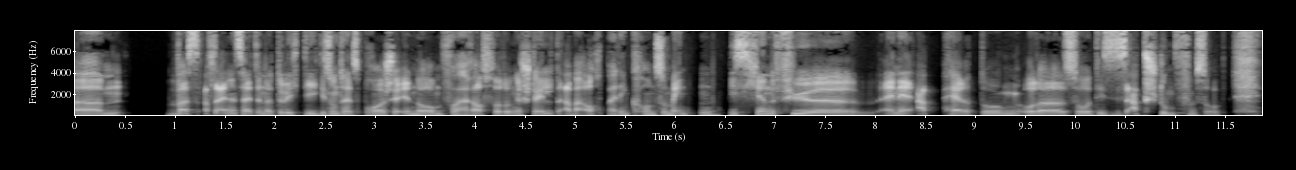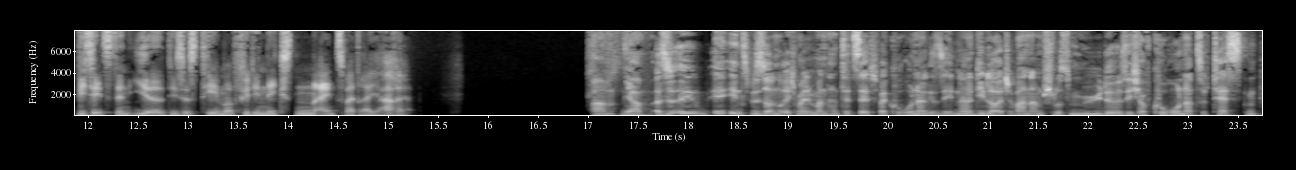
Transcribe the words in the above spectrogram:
Ähm, was auf der einen Seite natürlich die Gesundheitsbranche enorm vor Herausforderungen stellt, aber auch bei den Konsumenten ein bisschen für eine Abhärtung oder so dieses Abstumpfen sorgt. Wie seht denn ihr dieses Thema für die nächsten ein, zwei, drei Jahre? Um, ähm, ja, also äh, insbesondere, ich meine, man hat jetzt selbst bei Corona gesehen, ne? die Leute waren am Schluss müde, sich auf Corona zu testen.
